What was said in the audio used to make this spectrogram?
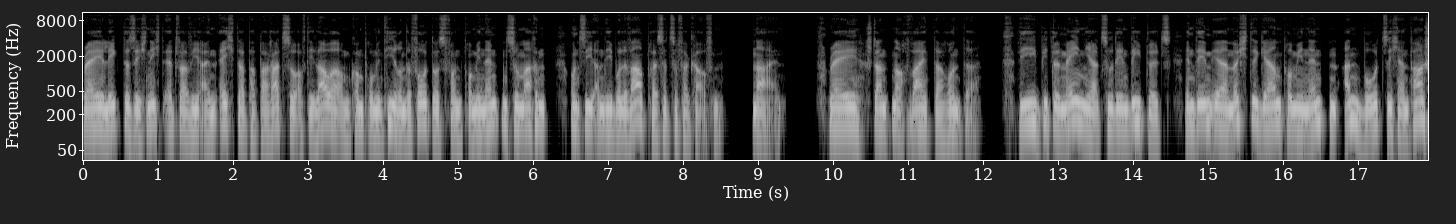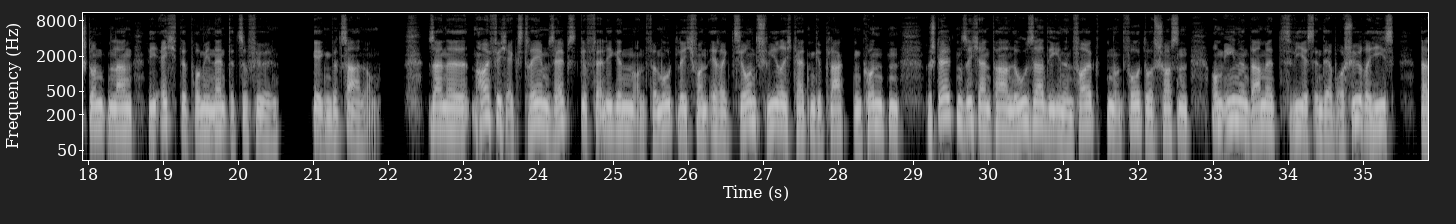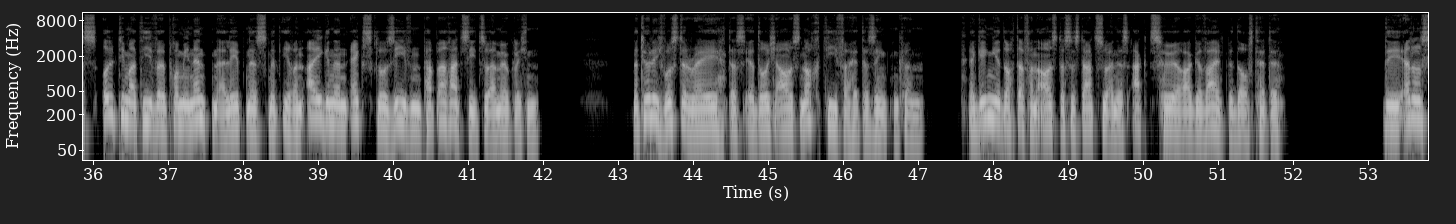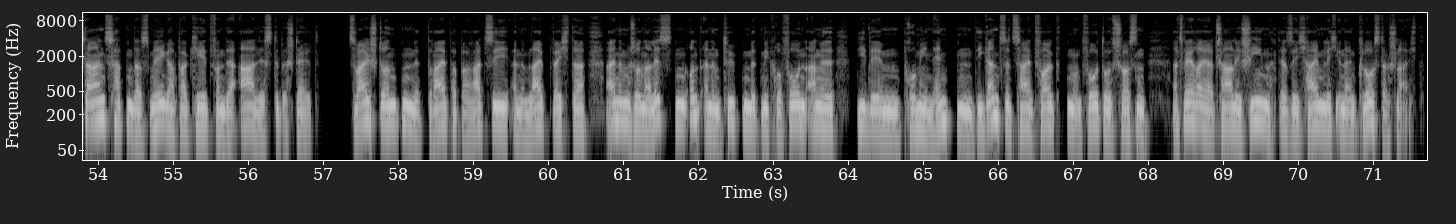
Ray legte sich nicht etwa wie ein echter Paparazzo auf die Lauer, um kompromittierende Fotos von Prominenten zu machen und sie an die Boulevardpresse zu verkaufen. Nein. Ray stand noch weit darunter. Wie Beatlemania zu den Beatles, indem er möchte gern Prominenten anbot, sich ein paar Stunden lang wie echte Prominente zu fühlen. Gegen Bezahlung. Seine häufig extrem selbstgefälligen und vermutlich von Erektionsschwierigkeiten geplagten Kunden bestellten sich ein paar Loser, die ihnen folgten und Fotos schossen, um ihnen damit, wie es in der Broschüre hieß, das ultimative Prominentenerlebnis mit ihren eigenen exklusiven Paparazzi zu ermöglichen. Natürlich wusste Ray, dass er durchaus noch tiefer hätte sinken können. Er ging jedoch davon aus, dass es dazu eines Akts höherer Gewalt bedurft hätte. Die Edelsteins hatten das Megapaket von der A-Liste bestellt. Zwei Stunden mit drei Paparazzi, einem Leibwächter, einem Journalisten und einem Typen mit Mikrofonangel, die dem Prominenten die ganze Zeit folgten und Fotos schossen, als wäre er Charlie Sheen, der sich heimlich in ein Kloster schleicht.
